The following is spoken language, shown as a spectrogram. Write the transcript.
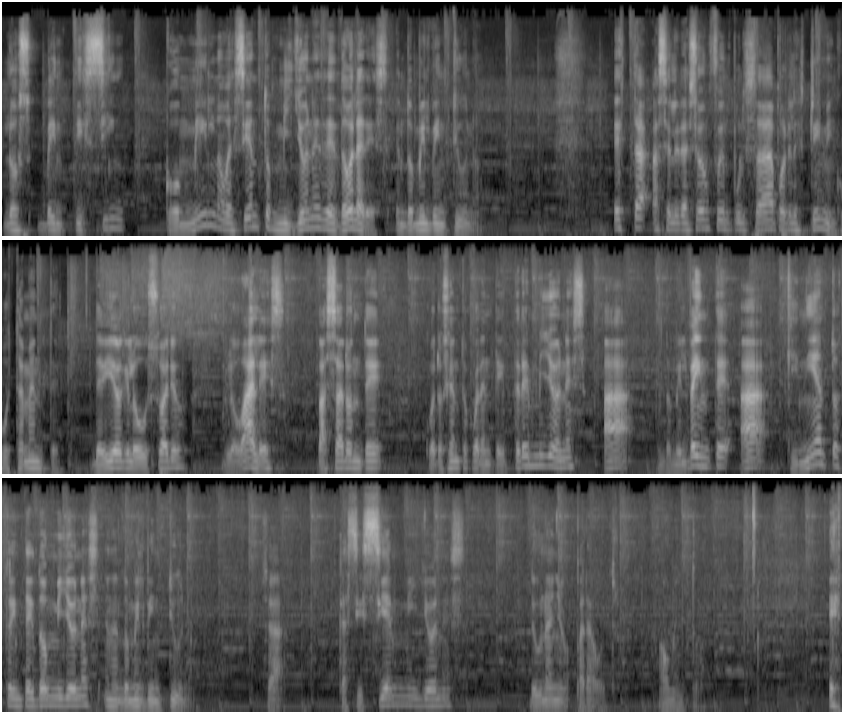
los 25.900 millones de dólares en 2021. Esta aceleración fue impulsada por el streaming justamente, debido a que los usuarios globales pasaron de 443 millones a en 2020 a 532 millones en el 2021. O sea, casi 100 millones de un año para otro. Aumentó. Es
